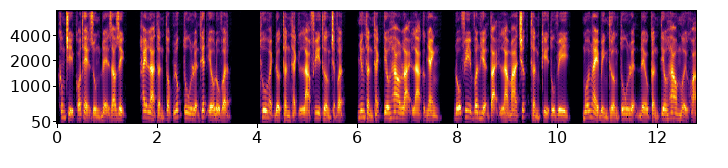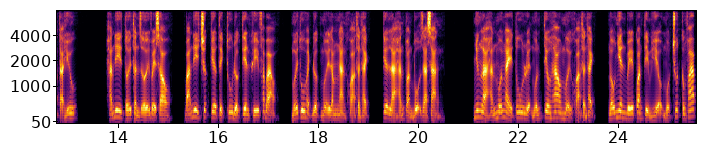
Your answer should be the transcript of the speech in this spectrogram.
không chỉ có thể dùng để giao dịch, hay là thần tộc lúc tu luyện thiết yếu đồ vật. Thu hoạch được thần thạch là phi thường chất vật, nhưng thần thạch tiêu hao lại là cực nhanh, Đỗ Phi Vân hiện tại là ma chức thần kỳ tu vi, mỗi ngày bình thường tu luyện đều cần tiêu hao 10 khỏa tà hữu. Hắn đi tới thần giới về sau, bán đi trước kia tịch thu được tiên khí pháp bảo, mới thu hoạch được 15.000 khỏa thần thạch, kia là hắn toàn bộ gia sản. Nhưng là hắn mỗi ngày tu luyện muốn tiêu hao 10 khỏa thần thạch, ngẫu nhiên bế quan tìm hiểu một chút công pháp,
